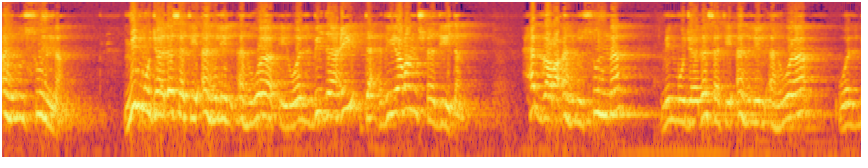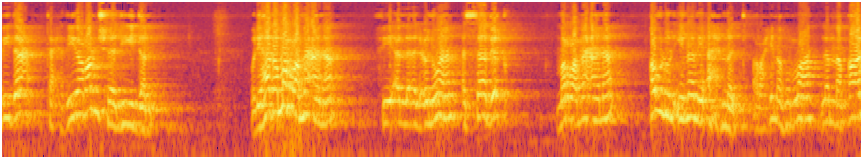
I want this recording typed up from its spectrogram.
أهل السنة من مجالسة أهل الأهواء والبدع تحذيرا شديدا. حذر أهل السنة من مجالسة أهل الأهواء والبدع تحذيرا شديدا. ولهذا مر معنا في العنوان السابق مر معنا قول الإمام أحمد رحمه الله لما قال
